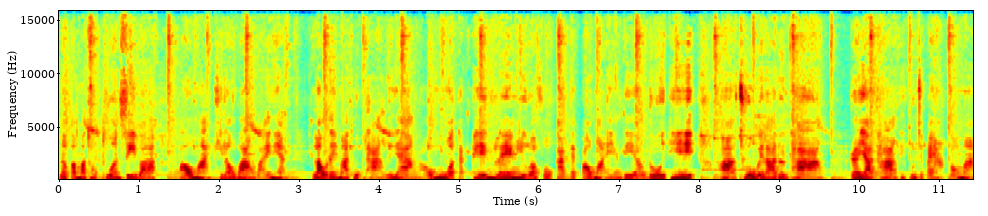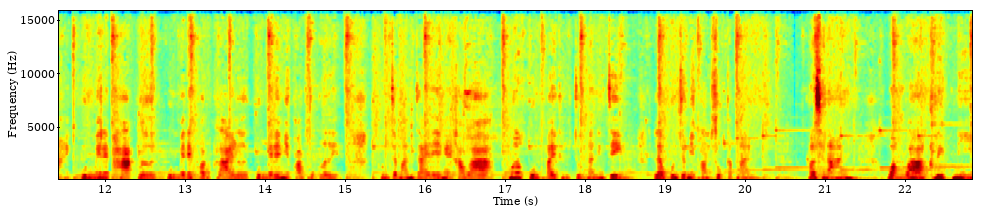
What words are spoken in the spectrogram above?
แล้วก็มาทบทวนซิว่าเป้าหมายที่เราวางไว้เนี่ยเราได้มาถูกทางหรือยังเรามัวแต่เพ่งเลงหรือว่าโฟกัสแต่เป้าหมายอย่างเดียว โดยที่ช่วงเวลาเดินทาง ระยะทางที่คุณจะไปหาเป้าหมาย คุณไม่ได้พักเลย คุณไม่ได้ผ่อนคลายเลย คุณไม่ได้มีความสุขเลย คุณจะมั่นใจได้ยังไงคะว่า เมื่อคุณไปถึงจุดนั้นจริง ๆ แล้วคุณจะมีความสุขกับมัน เพราะฉะนั้นหวังว่าคลิปนี้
